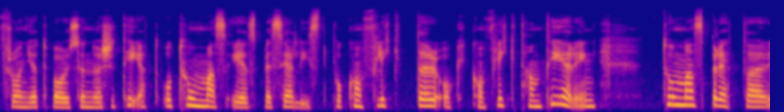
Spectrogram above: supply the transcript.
från Göteborgs universitet och Thomas är specialist på konflikter och konflikthantering. Thomas berättar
